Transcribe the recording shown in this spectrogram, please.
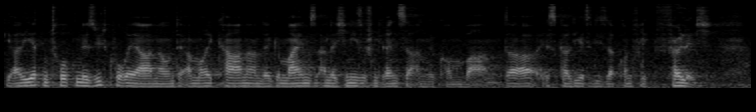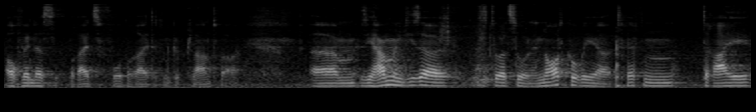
die alliierten Truppen der Südkoreaner und der Amerikaner an der, Gemeinde, an der chinesischen Grenze angekommen waren. Da eskalierte dieser Konflikt völlig, auch wenn das bereits vorbereitet und geplant war. Ähm, Sie haben in dieser Situation in Nordkorea treffen drei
